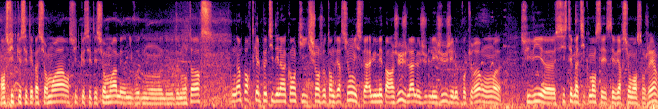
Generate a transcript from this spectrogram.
ensuite que c'était pas sur moi, ensuite que c'était sur moi mais au niveau de mon, de mon torse n'importe quel petit délinquant qui change autant de versions, il se fait allumer par un juge. Là, les juges et le procureur ont euh, suivi euh, systématiquement ces, versions mensongères.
